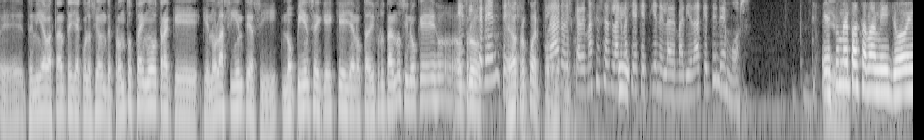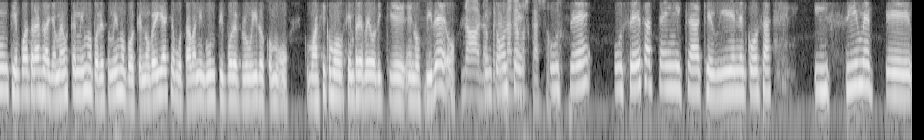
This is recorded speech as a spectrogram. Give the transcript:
eh, tenía bastante eyaculación, de pronto está en otra que, que no la siente así, no piense que es que ella no está disfrutando, sino que es o- es otro, diferente. es otro cuerpo. Claro, es que además esa es la gracia que tiene, la variedad que tenemos. Eso me pasaba a mí. Yo en un tiempo atrás la llamé a usted mismo por eso mismo, porque no veía que botaba ningún tipo de fluido como, como así como siempre veo de que en los videos. No, no, pero no Entonces, hagamos caso. Usted, usé esa técnica que vi en el cosa y sí me, eh,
